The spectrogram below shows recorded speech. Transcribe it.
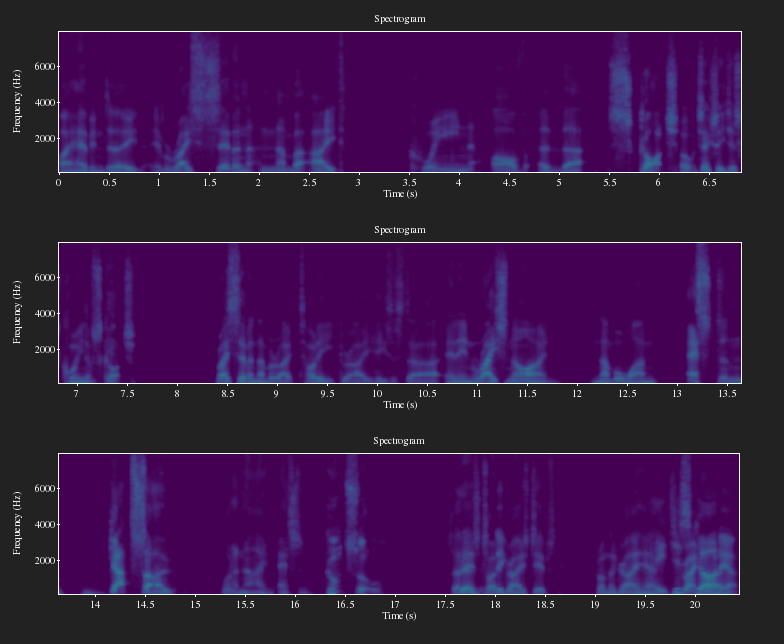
I have indeed. Race seven, number eight, Queen of the Scotch. Oh, it's actually just Queen of Scotch. Race seven, number eight, Toddy Gray. He's a star. And in race nine, number one, Aston Gutso. What a name, Aston Gutso. So there's Toddy Gray's tips from the Greyhound. He just Great got out.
